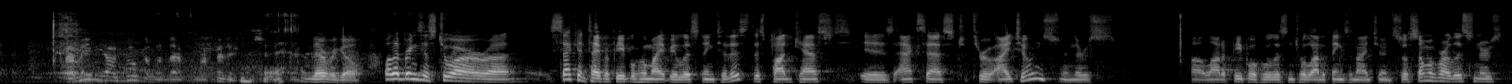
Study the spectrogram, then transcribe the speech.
Well, maybe I'll Google it after we're finished. There we go. Well, that brings us to our uh, second type of people who might be listening to this. This podcast is accessed through iTunes, and there's a lot of people who listen to a lot of things in iTunes. So some of our listeners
